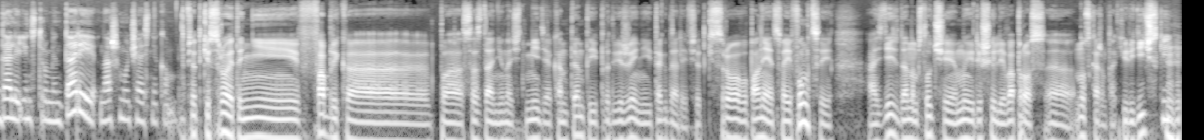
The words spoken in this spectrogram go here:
дали инструментарий нашим участникам. Все-таки СРО — это не фабрика по созданию значит, медиа-контента и продвижения и так далее. Все-таки СРО выполняет свои функции, а здесь в данном случае мы решили вопрос, э, ну, скажем так, юридический, угу.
